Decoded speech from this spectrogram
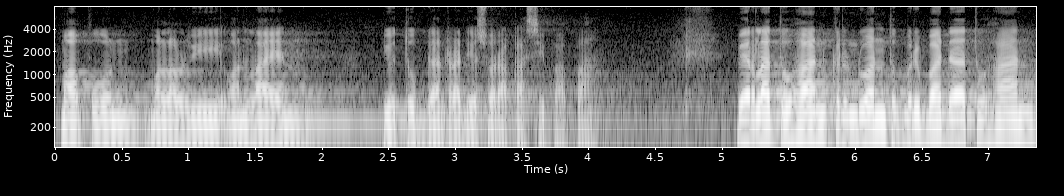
maupun melalui online YouTube dan radio suara kasih Bapa. Biarlah Tuhan kerinduan untuk beribadah Tuhan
